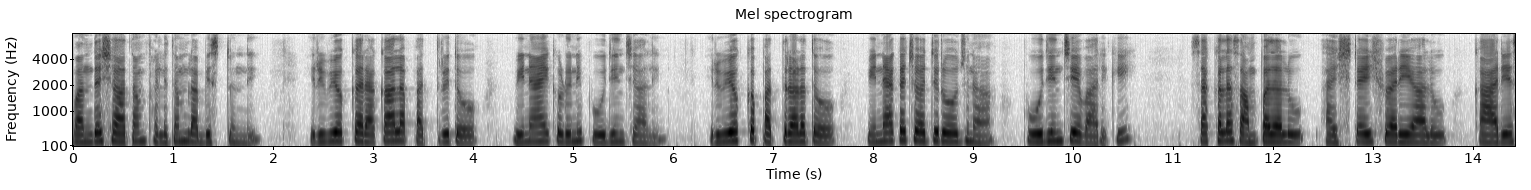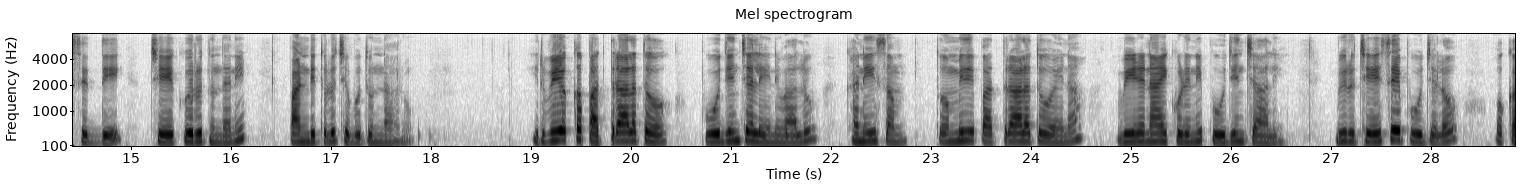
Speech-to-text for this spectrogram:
వంద శాతం ఫలితం లభిస్తుంది. ఇరవై ఒక్క రకాల పత్రితో వినాయకుడిని పూజించాలి. ఇరవై ఒక్క పత్రాలతో వినాయక చవితి రోజున పూజించే వారికి సకల సంపదలు అష్టైశ్వర్యాలు కార్యసిద్ధి చేకూరుతుందని పండితులు చెబుతున్నారు. ఇరవై ఒక్క పత్రాలతో పూజించలేని వాళ్ళు కనీసం తొమ్మిది పత్రాలతో అయినా వీరనాయకుడిని పూజించాలి. మీరు చేసే పూజలో ఒక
